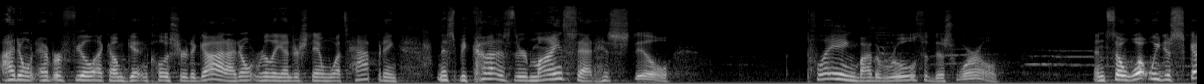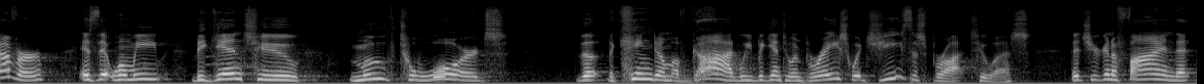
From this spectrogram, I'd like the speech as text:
I don't ever feel like I'm getting closer to God. I don't really understand what's happening. And it's because their mindset is still playing by the rules of this world. And so, what we discover is that when we begin to move towards the, the kingdom of God, we begin to embrace what Jesus brought to us, that you're going to find that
